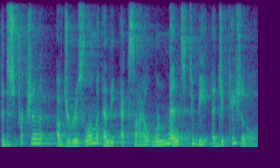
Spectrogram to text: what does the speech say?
The destruction of Jerusalem and the exile were meant to be educational.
